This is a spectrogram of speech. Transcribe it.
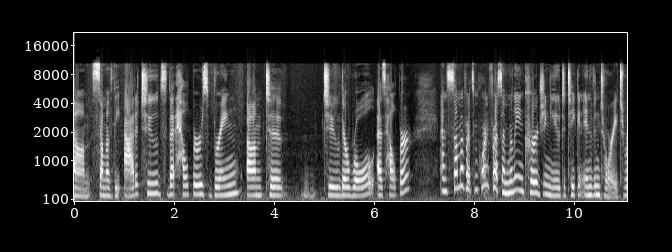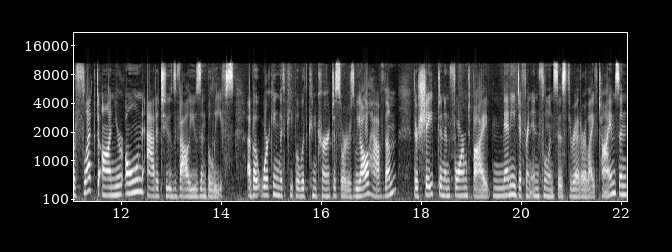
um, some of the attitudes that helpers bring um, to, to their role as helper. And some of it, it's important for us, I'm really encouraging you to take an inventory, to reflect on your own attitudes, values, and beliefs about working with people with concurrent disorders. We all have them. They're shaped and informed by many different influences throughout our lifetimes. And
